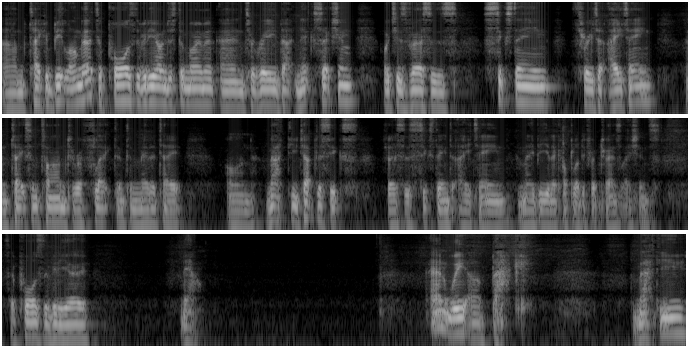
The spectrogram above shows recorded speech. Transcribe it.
um, take a bit longer to pause the video in just a moment and to read that next section, which is verses 16 through to 18, and take some time to reflect and to meditate on Matthew chapter 6, verses 16 to 18, maybe in a couple of different translations. So pause the video now. And we are back. Matthew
